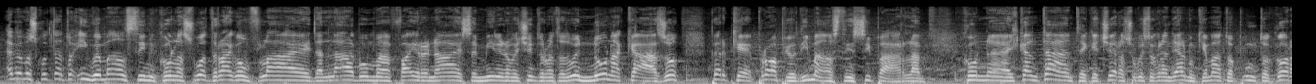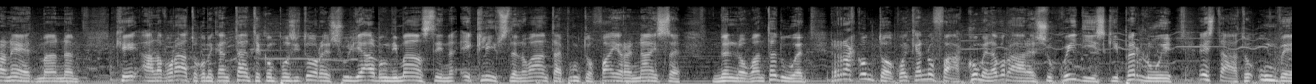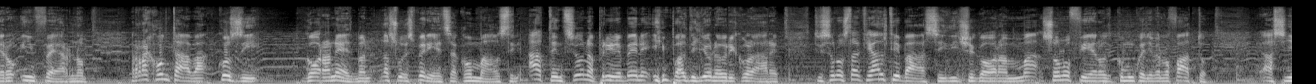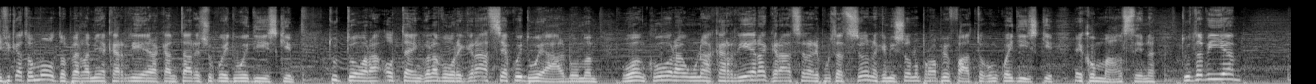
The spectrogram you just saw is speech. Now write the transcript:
Abbiamo ascoltato Ingwe Malmsteen con la sua Dragonfly dall'album Fire and Ice 1992 non a caso perché proprio di Malmsteen si parla con eh, il cantante che c'era su questo grande album chiamato appunto Goran Edman che ha lavorato come cantante e compositore sugli album di Malmsteen Eclipse del 90 e appunto Fire and Ice nel 92 raccontò qualche anno fa come lavorare su quei dischi per lui è stato un vero inferno raccontava così Goran Edman la sua esperienza con Malmsteen. Attenzione aprire bene il padiglione auricolare. Ci sono stati alti e bassi, dice Goran, ma sono fiero comunque di averlo fatto. Ha significato molto per la mia carriera cantare su quei due dischi. Tuttora ottengo lavori grazie a quei due album. Ho ancora una carriera grazie alla reputazione che mi sono proprio fatto con quei dischi e con Malmsteen. Tuttavia,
